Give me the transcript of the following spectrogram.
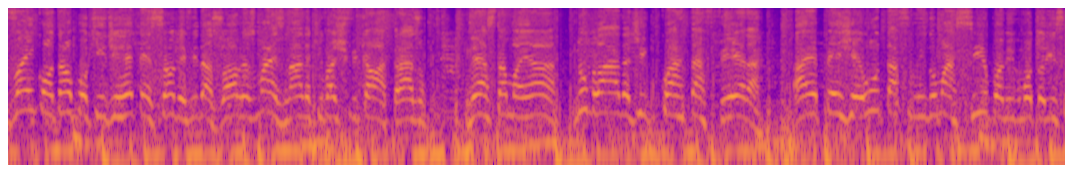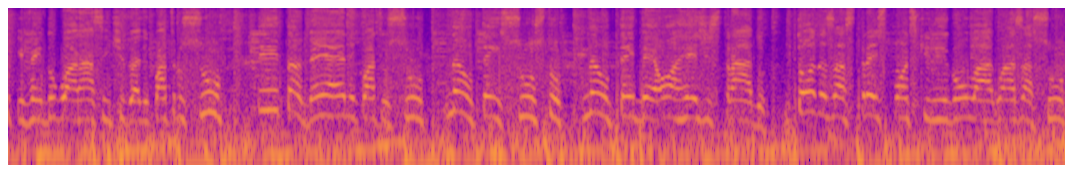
Vai encontrar um pouquinho de retenção devido às obras, mas nada que vai justificar um atraso nesta manhã nublada de quarta-feira. A EPGU tá fluindo macio pro amigo motorista que vem do Guará sentido L4 Sul e também a L4 Sul não tem susto, não tem BO registrado. Todas as três pontes que ligam o Lago Asa Sul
